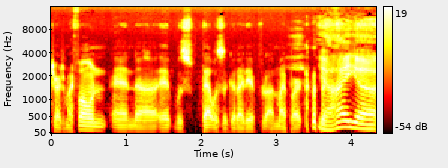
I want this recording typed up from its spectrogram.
charging my phone, and uh, it was that was a good idea for, on my part. yeah, I uh,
